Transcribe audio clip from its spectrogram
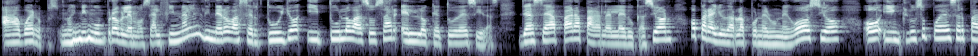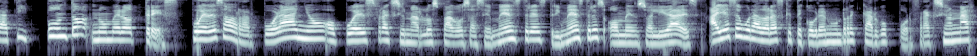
Ah, bueno, pues no hay ningún problema. O sea, al final el dinero va a ser tuyo y tú lo vas a usar en lo que tú decidas, ya sea para pagarle la educación o para ayudarlo a poner un negocio o incluso puede ser para ti. Punto número 3. Puedes ahorrar por año o puedes fraccionar los pagos a semestres, trimestres o mensualidades. Hay aseguradoras que te cobran un recargo por fraccionar.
